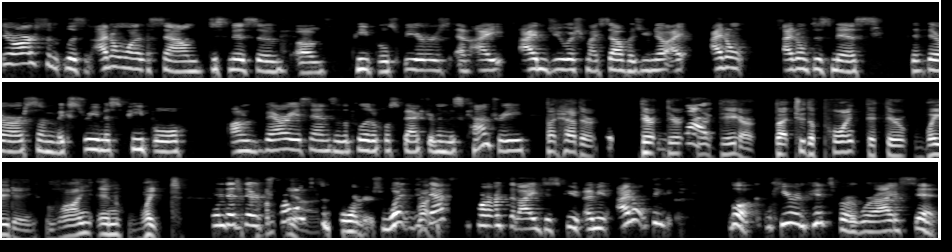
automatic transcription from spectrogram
there are some. Listen, I don't want to sound dismissive of people's fears, and I I'm Jewish myself, as you know. I I don't I don't dismiss that there are some extremist people on various ends of the political spectrum in this country. But Heather, they're they're, they're there, but to the point that they're waiting, lying in wait. And that they're Trump in. supporters. What right. that's the part that I dispute. I mean, I don't think look, here in Pittsburgh where I sit,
